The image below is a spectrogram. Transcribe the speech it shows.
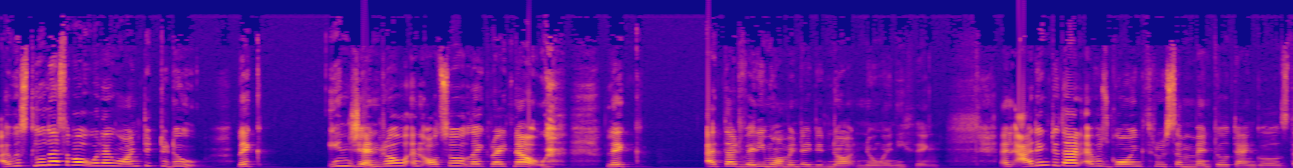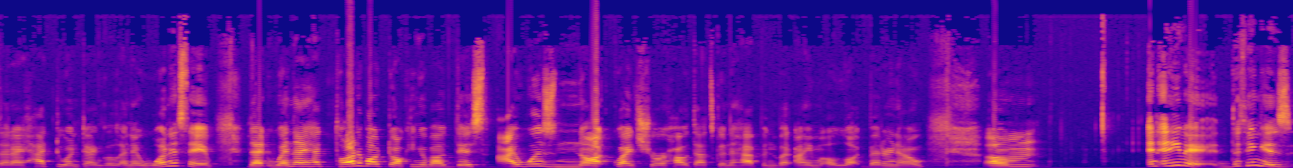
I was clueless about what I wanted to do. Like, in general, and also, like, right now. like, at that very moment, I did not know anything. And adding to that, I was going through some mental tangles that I had to untangle. And I want to say that when I had thought about talking about this, I was not quite sure how that's going to happen, but I'm a lot better now. Um, and anyway, the thing is,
